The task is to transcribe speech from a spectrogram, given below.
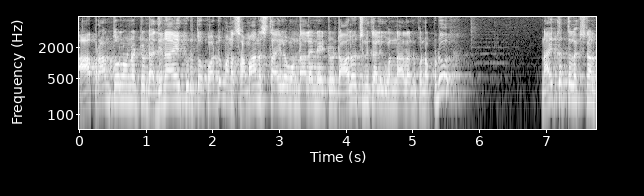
ఆ ప్రాంతంలో ఉన్నటువంటి అధినాయకుడితో పాటు మనం సమాన స్థాయిలో ఉండాలనేటువంటి ఆలోచన కలిగి ఉండాలనుకున్నప్పుడు నాయకత్వ లక్షణాలు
